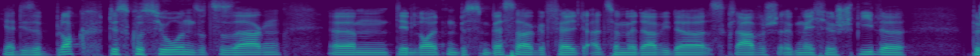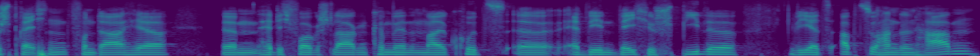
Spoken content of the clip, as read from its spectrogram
ja, diese Blog-Diskussion sozusagen ähm, den Leuten ein bisschen besser gefällt, als wenn wir da wieder sklavisch irgendwelche Spiele besprechen. Von daher ähm, hätte ich vorgeschlagen, können wir mal kurz äh, erwähnen, welche Spiele wir jetzt abzuhandeln haben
